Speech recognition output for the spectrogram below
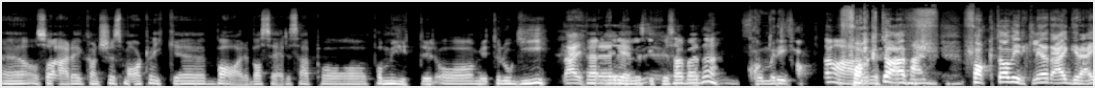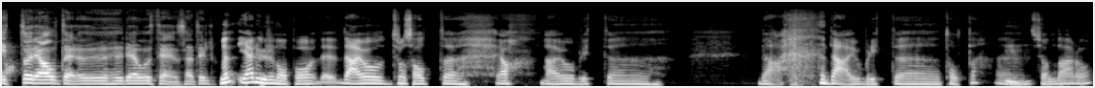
Eh, og så er det kanskje smart å ikke bare basere seg på, på myter og mytologi Nei, det gjelder sikkerhetsarbeidet. Fakta Fakta, er, fakta og virkelighet er greit å realitere, realitere seg til. Men jeg lurer nå på Det er jo tross alt Ja, det er jo blitt Det er, det er jo blitt eh, tolvte. Uh, Mm. Søndag er det òg.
